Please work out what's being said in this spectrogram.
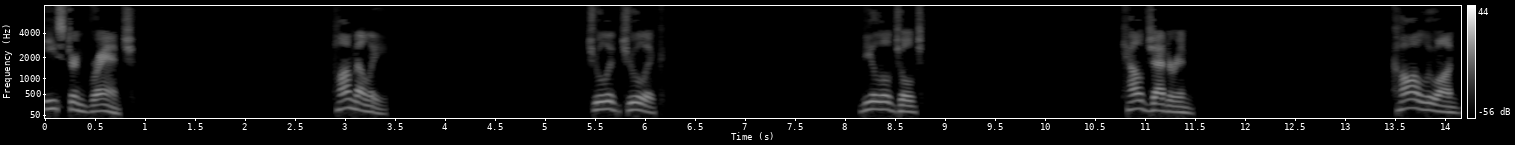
Eastern Branch Pomeli Julik Julik Vilaljulj Kaljadaran Kaaluan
